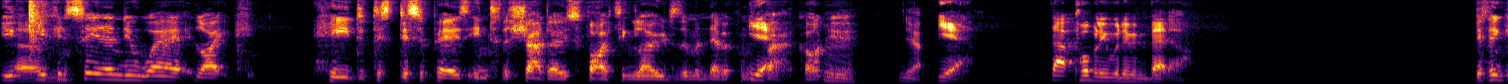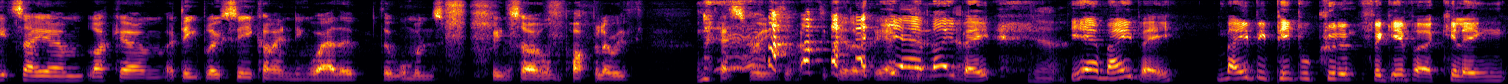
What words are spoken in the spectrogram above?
You, Um, you can see an ending where like he d- dis- disappears into the shadows, fighting loads of them, and never comes Yeah. back, can't you? yeah yeah that probably would have been better Do you think it's a um like um a deep blue sea kind of ending where the, the woman's been so unpopular with Tesserine to have to kill her at the end? yeah, maybe yeah Yeah, maybe. Maybe people couldn't forgive her killing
